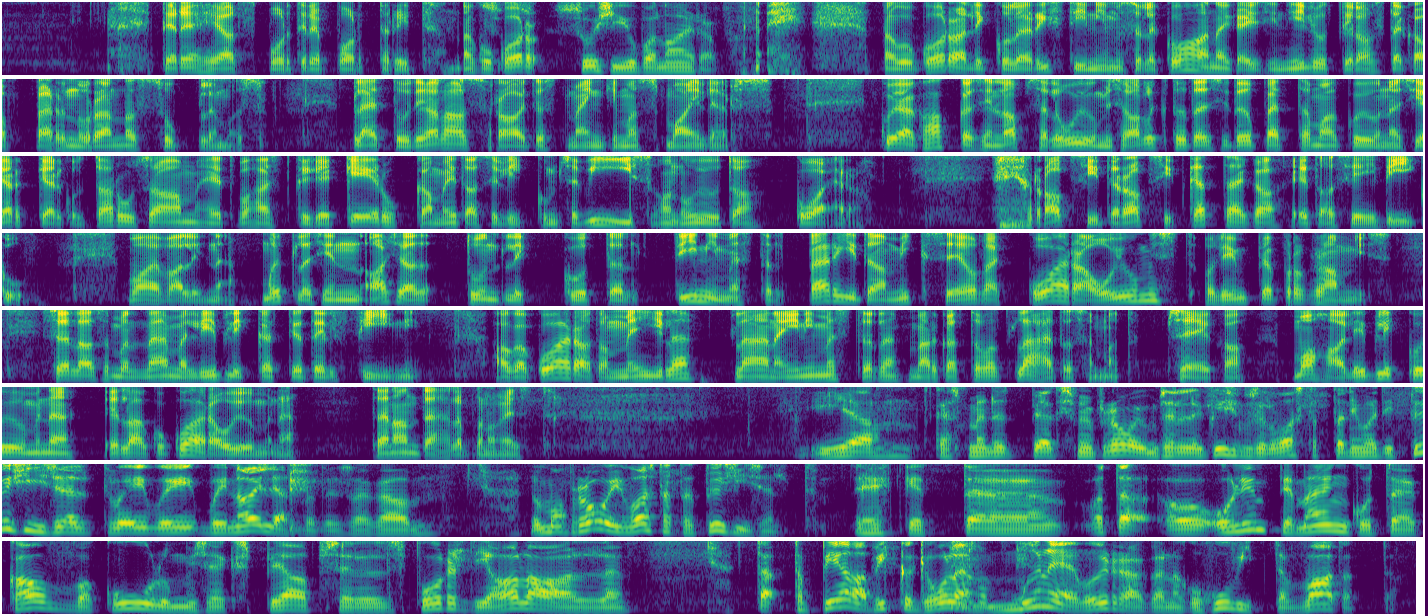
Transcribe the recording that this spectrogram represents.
tere, head spordireporterid, nagu kor-. susi juba naerab nagu korralikule ristiinimesele kohane, käisin hiljuti lastega Pärnu rannas suplemas. plätud jalas, raadiost mängimas Smilers. kui aga hakkasin lapsele ujumise algtõdesid õpetama, kujunes järk-järgult arusaam, et vahest kõige keerukam edasiliikumise viis on ujuda koera rapsid ja rapsid kätega, edasi ei liigu. vaevaline, mõtlesin asjatundlikutelt inimestelt pärida, miks ei ole koera ujumist olümpiaprogrammis. selle asemel näeme liblikat ja delfiini. aga koerad on meile, lääne inimestele märgatavalt lähedasemad. seega maha libliku ujumine, elagu koera ujumine. tänan tähelepanu eest jah, kas me nüüd peaksime proovima sellele küsimusele vastata niimoodi tõsiselt või, või, või naljatades, aga no ma proovin vastata tõsiselt. ehk et äh, vaata olümpiamängude kavva kuulumiseks peab sellel spordialal, ta, ta peab ikkagi olema mõnevõrra ka nagu huvitav vaadata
